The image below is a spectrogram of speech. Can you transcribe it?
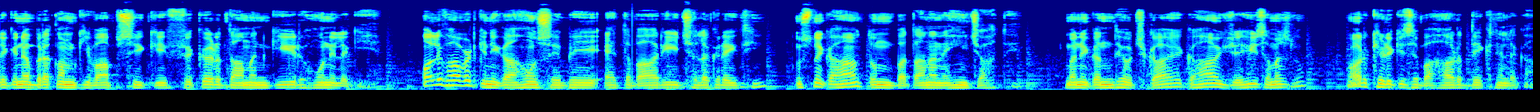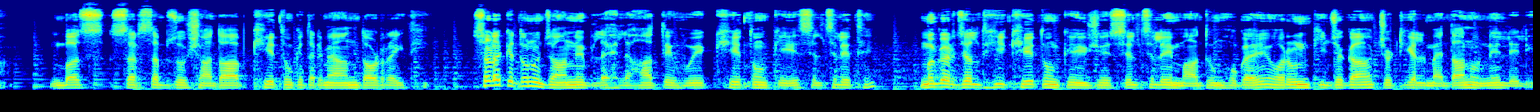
लेकिन अब रकम की वापसी की फ़िक्र दामनगीर होने लगी है। ऑलिव हावर्ड की निगाहों से बेएतबारी झलक रही थी। उसने कहा, तुम बताना नहीं चाहते। मैंने कंधे उचकाए, कहा, यही समझ लो। और खिड़की से बाहर देखने लगा। बस सरसब्जो शादाब खेतों के दरमियान दौड़ रही थी। सड़क के दोनों जानब लहलहाते हुए खेतों के सिलसिले थे, मगर जल्द ही खेतों के ये सिलसिले मादूम हो गए और उनकी जगह चटियल मैदानों ने ले ली।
